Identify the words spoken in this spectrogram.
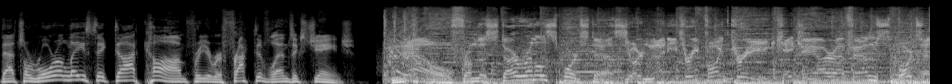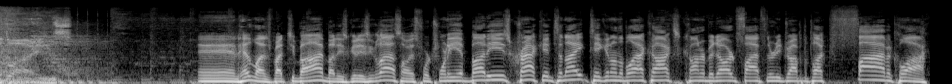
That's auroralasik.com for your refractive lens exchange. Now, from the Star Reynolds Sports Desk, your 93.3 KJR FM sports headlines. And headlines brought to you by Buddies Goodies and Glass. Always 420 at Buddies. Kraken tonight, taking on the Blackhawks. Connor Bedard, 5.30, drop the puck, 5 o'clock.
